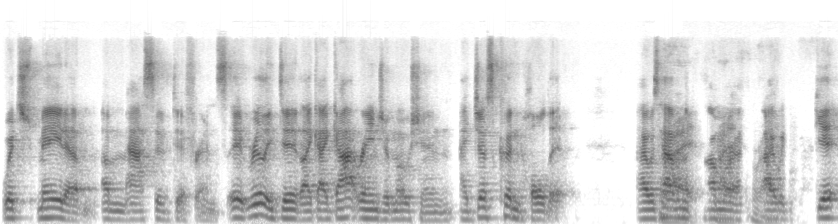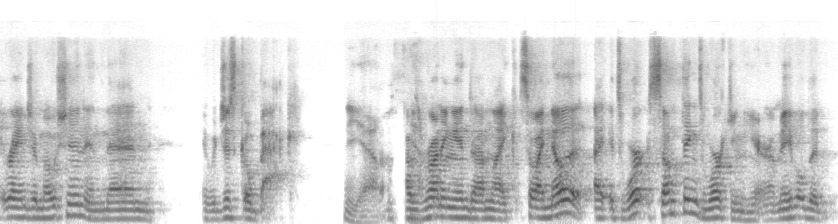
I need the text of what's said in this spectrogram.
which made a, a massive difference. It really did. Like I got range of motion, I just couldn't hold it. I was having right, a problem right, where I, right. I would get range of motion and then it would just go back. Yeah. I was yeah. running into, I'm like, so I know that it's work, something's working here. I'm able to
